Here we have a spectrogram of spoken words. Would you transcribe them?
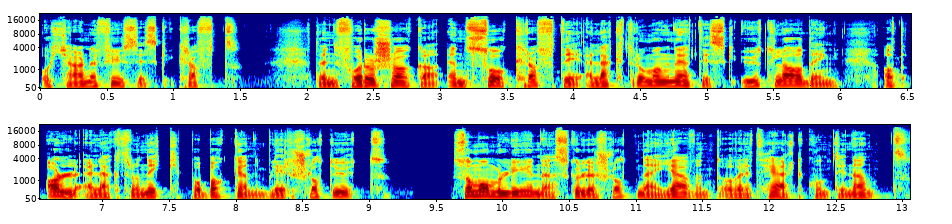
og kjernefysisk kraft. Den forårsaker en så kraftig elektromagnetisk utlading at all elektronikk på bakken blir slått ut. Som om lynet skulle slått ned jevnt over et helt kontinent.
